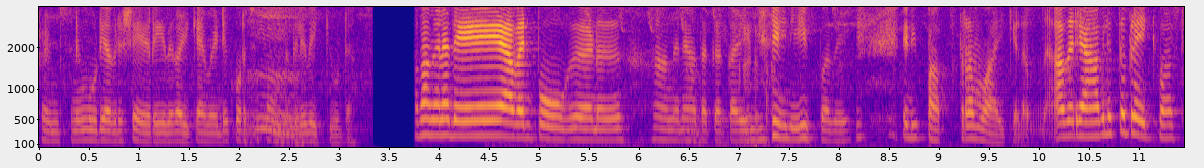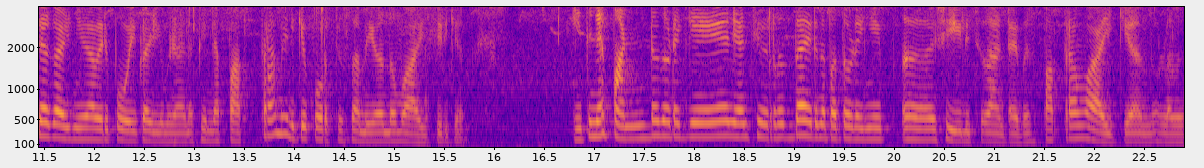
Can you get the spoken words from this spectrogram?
ഫ്രണ്ട്സിനും കൂടി അവർ ഷെയർ ചെയ്ത് കഴിക്കാൻ വേണ്ടി കുറച്ച് കൂടുതൽ വെക്കും കേട്ടോ അപ്പം അങ്ങനെ അതേ അവൻ പോവുകയാണ് അങ്ങനെ അതൊക്കെ കഴിഞ്ഞ് ഇനിയിപ്പോൾ അതെ ഇനി പത്രം വായിക്കണം. അവർ രാവിലത്തെ ബ്രേക്ക്ഫാസ്റ്റ് കഴിഞ്ഞ് അവർ പോയി കഴിയുമ്പോഴാണ് പിന്നെ പത്രം എനിക്ക് കുറച്ച് സമയമൊന്നും വായിച്ചിരിക്കാം. ഇതിനെ പണ്ട് തുടങ്ങിയേ ഞാൻ ചെറുതായിരുന്നപ്പോൾ തുടങ്ങി ശീലിച്ചതാണ് കേട്ടോ ഇത് പത്രം വായിക്കുക എന്നുള്ളത്.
